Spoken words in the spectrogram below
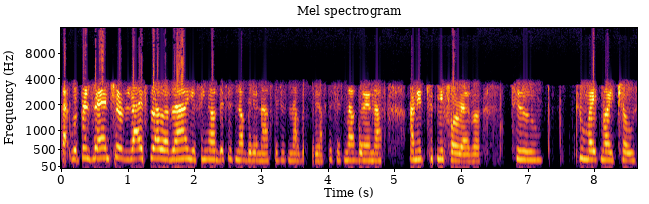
that represent your life, blah blah blah, you think, oh, this is not good enough. This is not good enough. This is not good enough. And it took me forever to to make my choice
